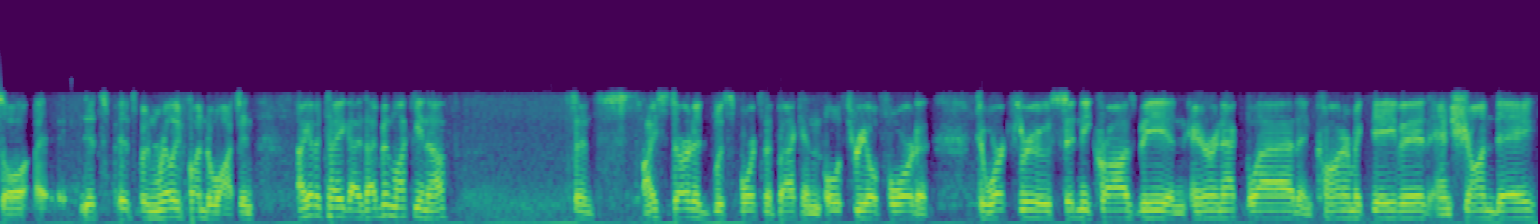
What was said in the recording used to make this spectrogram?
So it's it's been really fun to watch. And I got to tell you guys, I've been lucky enough since I started with Sportsnet back in 0304 to to work through Sidney Crosby and Aaron Ekblad and Connor McDavid and Sean Day.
